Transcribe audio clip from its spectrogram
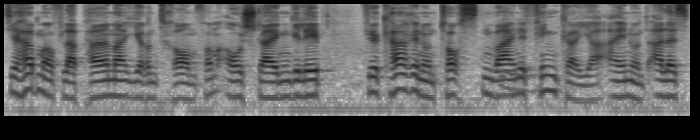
Sie haben auf La Palma ihren Traum vom Aussteigen gelebt. Für Karin und Torsten war eine Finca ihr Ein und alles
